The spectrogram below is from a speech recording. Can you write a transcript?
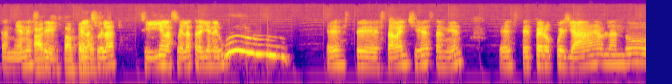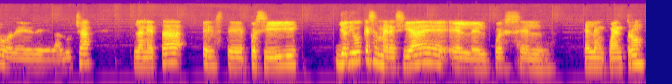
también ah, este, en la suela, sí, en la suela traían el Woo! Este, estaban chidas también, este, pero pues ya hablando de, de la lucha, la neta, este, pues sí, yo digo que se merecía eh, el, pues el, encuentro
